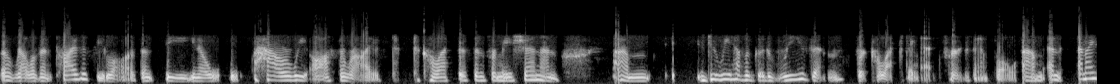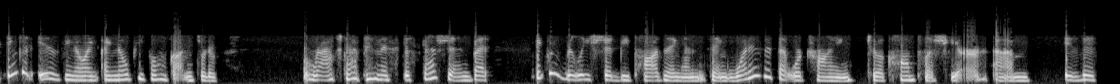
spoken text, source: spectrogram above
the relevant privacy laws and see, you know, how are we authorized to collect this information and um, do we have a good reason for collecting it, for? Um, and, and I think it is, you know, I, I know people have gotten sort of wrapped up in this discussion, but I think we really should be pausing and saying, what is it that we're trying to accomplish here? Um, is this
